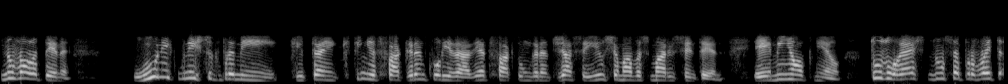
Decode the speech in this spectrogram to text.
Não vale a pena. O único ministro que para mim que, tem, que tinha de facto grande qualidade, é de facto um grande, já saiu, chamava-se Mário Centeno. É a minha opinião. Tudo o resto não se aproveita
